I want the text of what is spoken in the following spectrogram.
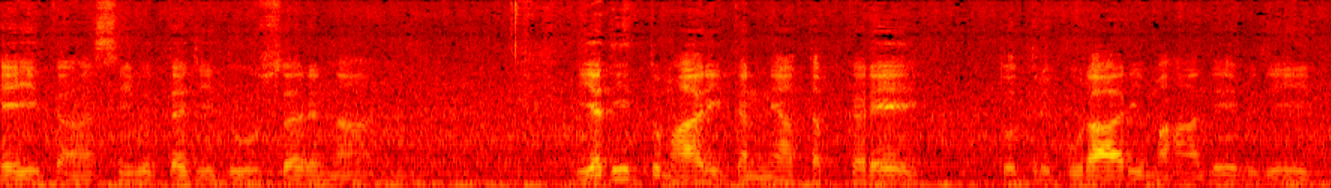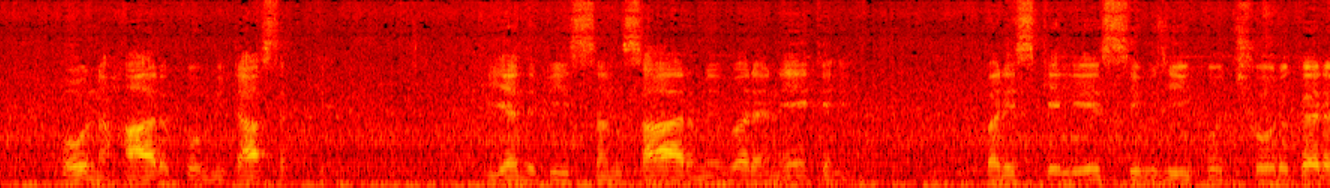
यही कह शिव तजी दूसर नाही। यदि तुम्हारी कन्या तप करे तो त्रिपुरारी महादेव जी होनहार को मिटा सकते। यद्यपि संसार में वर अनेक हैं, पर इसके लिए शिव जी को छोड़कर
